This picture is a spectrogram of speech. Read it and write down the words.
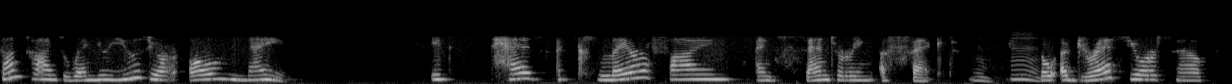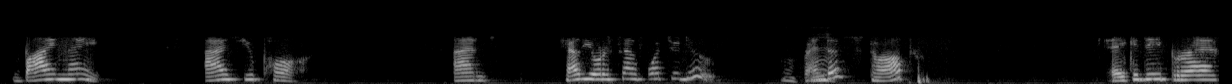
sometimes when you use your own name, it has a clarifying and centering effect. Mm-hmm. So address yourself by name as you pause and tell yourself what to do. Mm-hmm. Brenda, stop. Take a deep breath.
